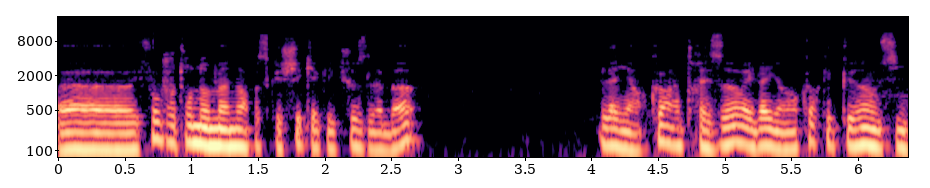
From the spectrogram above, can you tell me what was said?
Euh, il faut que je retourne au manoir parce que je sais qu'il y a quelque chose là-bas. Là, il y a encore un trésor et là, il y en a encore quelques-uns aussi.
